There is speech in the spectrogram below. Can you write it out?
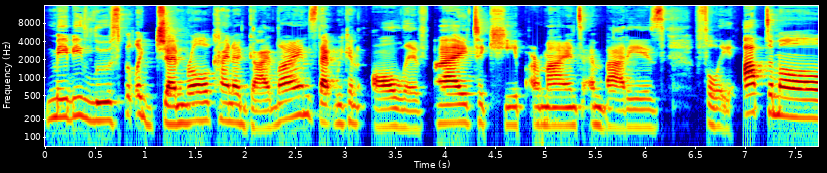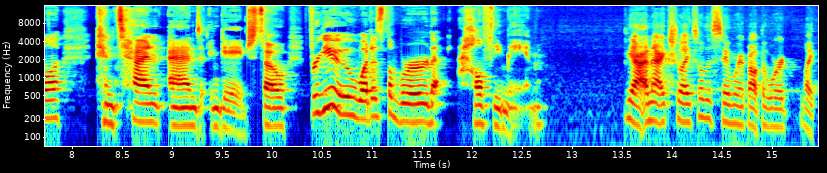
maybe loose but like general kind of guidelines that we can all live by to keep our minds and bodies fully optimal content and engaged. So for you what does the word healthy mean yeah, and actually, I feel the same way about the word like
